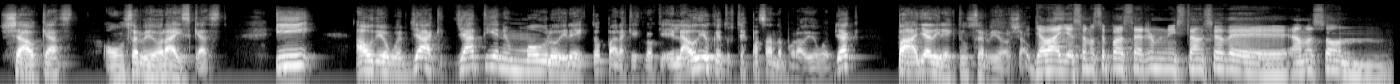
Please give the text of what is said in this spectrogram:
Shoutcast o un servidor Icecast y Audio Web Jack ya tiene un módulo directo para que, lo que el audio que tú estés pasando por Audio Vaya directo a un servidor Shoutcast. Ya va, y eso no se puede hacer en una instancia de Amazon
